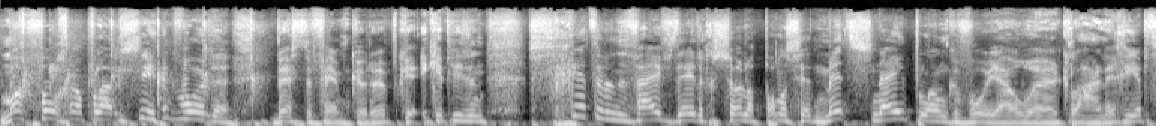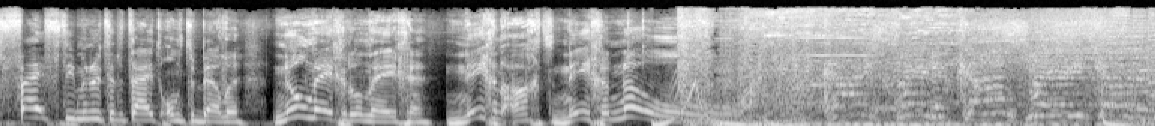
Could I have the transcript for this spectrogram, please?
Mag voor geapplaudiseerd worden. Beste Femke Rupke. Ik heb hier een schitterende vijfdelige solarpannenset met snijplanken voor jou uh, klaar liggen. Je hebt 15 minuten de tijd om te bellen 0909 9890.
